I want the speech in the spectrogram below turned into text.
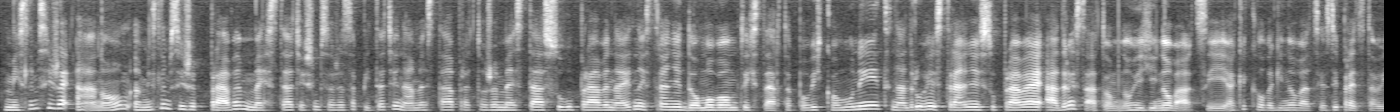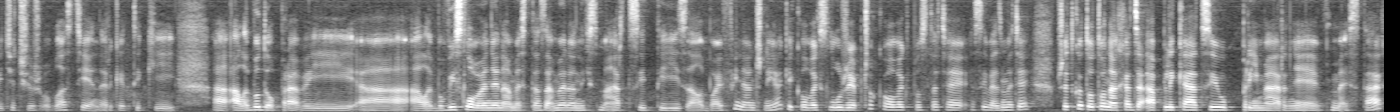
Myslím si, že áno a myslím si, že práve mesta, teším sa, že sa pýtate na mesta, pretože mesta sú práve na jednej strane domovom tých startupových komunít, na druhej strane sú práve aj adresátom mnohých inovácií. Akékoľvek inovácie si predstavíte, či už v oblasti energetiky, alebo dopravy, alebo vyslovene na mesta zameraných smart cities, alebo aj finančných, akýkoľvek služieb, čokoľvek v podstate si vezmete. Všetko toto nachádza aplikáciu primárne v mestách.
